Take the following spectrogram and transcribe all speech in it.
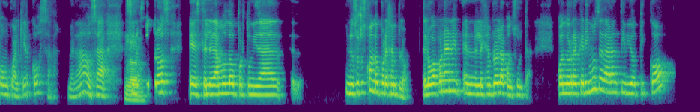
con cualquier cosa, ¿verdad? O sea, si nosotros este, le damos la oportunidad, eh, nosotros cuando, por ejemplo, te lo voy a poner en el, ejemplo de la consulta. Cuando requerimos de dar antibiótico,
